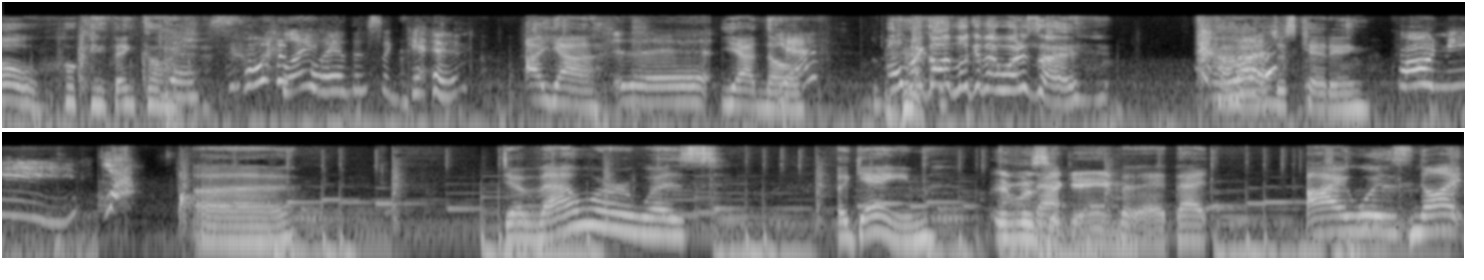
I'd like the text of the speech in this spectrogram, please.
Oh, okay. Thank God. Yes. I want to play this again. Ah, yeah, Uh, yeah, no. Yeah? Oh my God! Look at that. What is that? Haha, Just kidding. Kronii. Uh, Devour was a game. It was a game. That, that I was not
